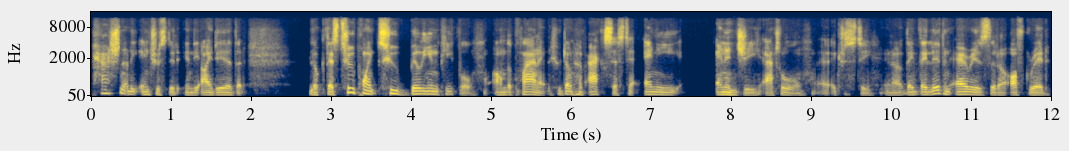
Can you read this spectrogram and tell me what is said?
passionately interested in the idea that look, there's 2.2 billion people on the planet who don't have access to any energy at all, electricity. You know, they, they live in areas that are off grid.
